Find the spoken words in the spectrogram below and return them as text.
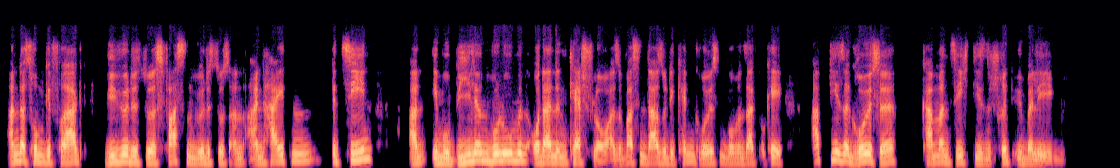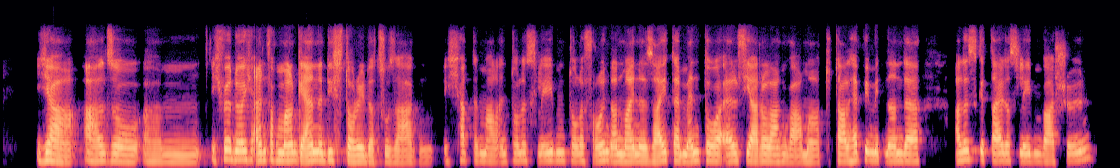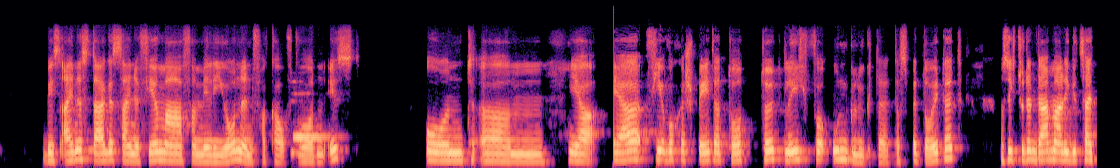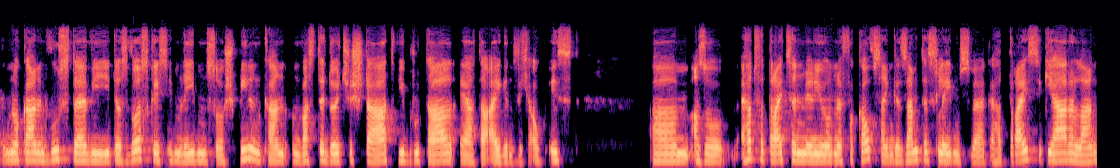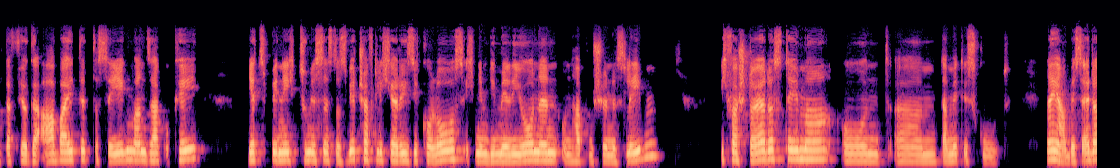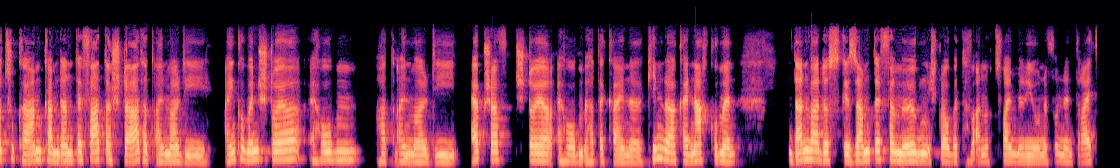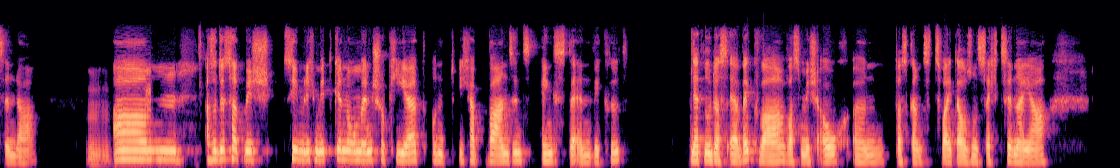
andersrum gefragt, wie würdest du es fassen? Würdest du es an Einheiten beziehen, an Immobilienvolumen oder an den Cashflow? Also was sind da so die Kenngrößen, wo man sagt, okay, ab dieser Größe kann man sich diesen Schritt überlegen? Ja, also ähm, ich würde euch einfach mal gerne die Story dazu sagen. Ich hatte mal ein tolles Leben, tolle Freund an meiner Seite, Mentor, elf Jahre lang war mal total happy miteinander, alles geteilt, das Leben war schön bis eines Tages seine Firma für Millionen verkauft worden ist. Und ähm, ja, er vier Wochen später tot, tödlich verunglückte. Das bedeutet, was ich zu dem damaligen Zeitpunkt noch gar nicht wusste, wie das Worst Case im Leben so spielen kann und was der deutsche Staat, wie brutal er da eigentlich auch ist. Ähm, also er hat für 13 Millionen verkauft, sein gesamtes Lebenswerk. Er hat 30 Jahre lang dafür gearbeitet, dass er irgendwann sagt, okay, Jetzt bin ich zumindest das wirtschaftliche Risiko los. Ich nehme die Millionen und habe ein schönes Leben. Ich versteuere das Thema und ähm, damit ist gut. Naja, bis er dazu kam, kam dann der Vaterstaat, hat einmal die Einkommensteuer erhoben, hat mhm. einmal die Erbschaftssteuer erhoben, er hatte keine Kinder, kein Nachkommen. Dann war das gesamte Vermögen, ich glaube, da waren noch zwei Millionen von den 13 da. Mhm. Ähm, also das hat mich ziemlich mitgenommen, schockiert und ich habe Wahnsinnsängste entwickelt. Nicht nur, dass er weg war, was mich auch äh, das ganze 2016er Jahr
